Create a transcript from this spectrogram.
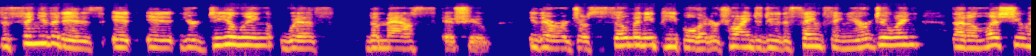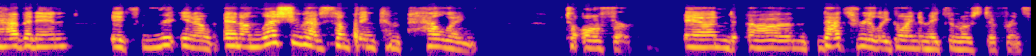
The thing of it is, it, it you're dealing with the mass issue. There are just so many people that are trying to do the same thing you're doing that unless you have it in, it's, you know, and unless you have something compelling to offer, and um, that's really going to make the most difference.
